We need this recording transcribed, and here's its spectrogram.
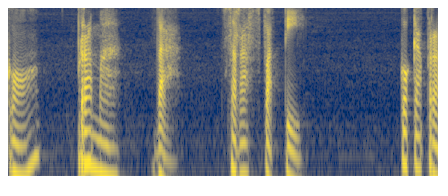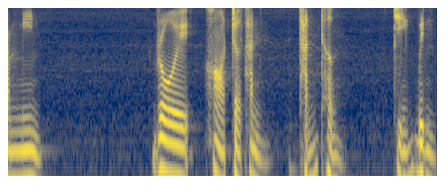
có Brahma và Sarasvati. Có các Brahmin. Rồi họ trở thành thánh thần, chiến binh,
